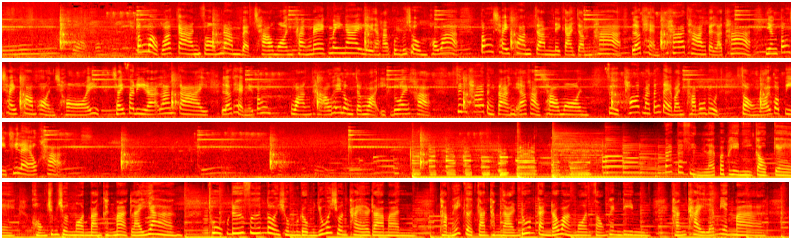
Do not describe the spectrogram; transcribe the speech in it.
ต้องบอกว่าการฟ้อมรำแบบชาวมอญครั้งแรกไม่ง่ายเลยนะคะ คุณผู้ชม เพราะว่าต้องใช้ความจำในการจำท่า แล้วแถมท่าทางแต่ละท่ายังต้องใช้ความอ่อนช้อย ใช้ฟรีระร่างกาย แล้วแถมยังต้องวางเท้าให้ลงจังหวะอีกด้วยค่ะซึ่งท่าต่างๆ เนี้ยค่ะ ชาวมอญสืบทอดมาตั้งแต่บรรพบุรุษ 200 กว่าปีที่แล้วค่ะ และประเพณีเก่าแก่ของชุมชนมอญบางขันหมากหลายอย่าง ถูกรื้อฟื้นโดยชมรมยุวชนไทยรามันทำให้เกิดการทำงานร่วมกันระหว่างมอญสองแผ่นดิน ทั้งไทยและเมียนมา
